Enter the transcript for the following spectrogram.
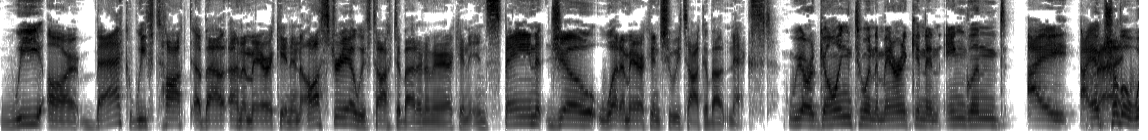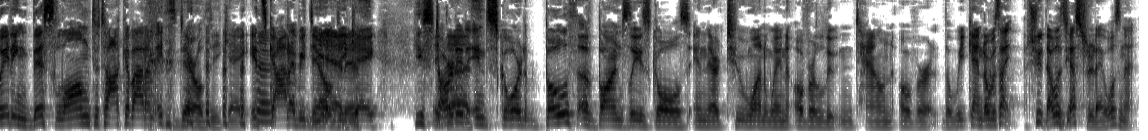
We are back. We've talked about an American in Austria. We've talked about an American in Spain. Joe, what American should we talk about next? We are going to an American in England. I, I have right. trouble waiting this long to talk about him. It's Daryl Dike. It's gotta be Daryl Yeah, Dike. is. He started and scored both of Barnsley's goals in their 2-1 win over Luton Town over the weekend. Or was that, shoot, that was yesterday, wasn't it?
